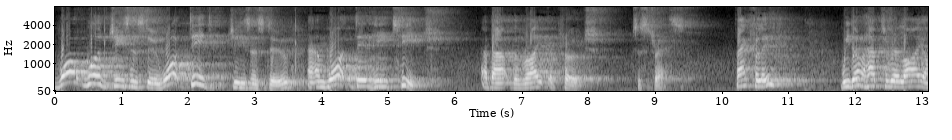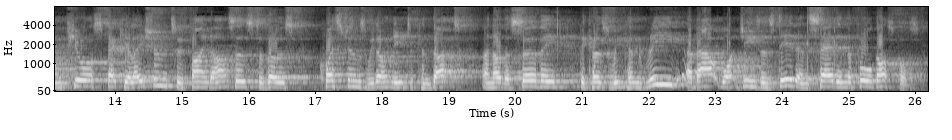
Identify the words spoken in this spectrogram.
What would Jesus do? What did Jesus do? And what did he teach about the right approach to stress? Thankfully, we don't have to rely on pure speculation to find answers to those questions. We don't need to conduct another survey because we can read about what Jesus did and said in the four Gospels.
